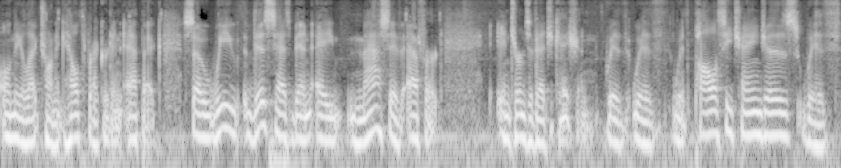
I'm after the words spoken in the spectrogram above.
on the electronic health record in Epic. So we this has been a massive effort in terms of education with with with policy changes with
